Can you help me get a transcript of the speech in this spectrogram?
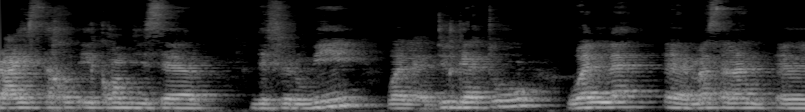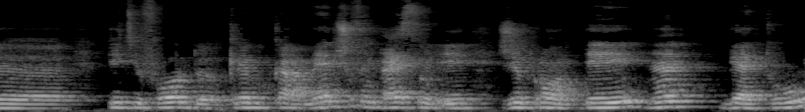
عايز تاخد إيه comme dessert des fruits ولا du gâteau ولا آه مثلا آه petit four du crème caramel شوف أنت عايز تقول إيه. je prends des gâteaux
